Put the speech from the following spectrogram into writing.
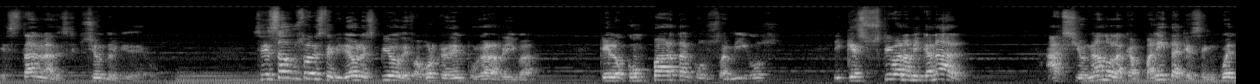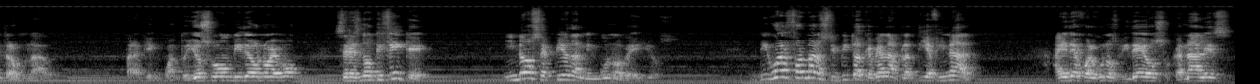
están en la descripción del video. Si les ha gustado este video, les pido de favor que den pulgar arriba, que lo compartan con sus amigos y que suscriban a mi canal, accionando la campanita que se encuentra a un lado para que en cuanto yo suba un video nuevo, se les notifique y no se pierdan ninguno de ellos. De igual forma los invito a que vean la plantilla final. Ahí dejo algunos videos o canales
